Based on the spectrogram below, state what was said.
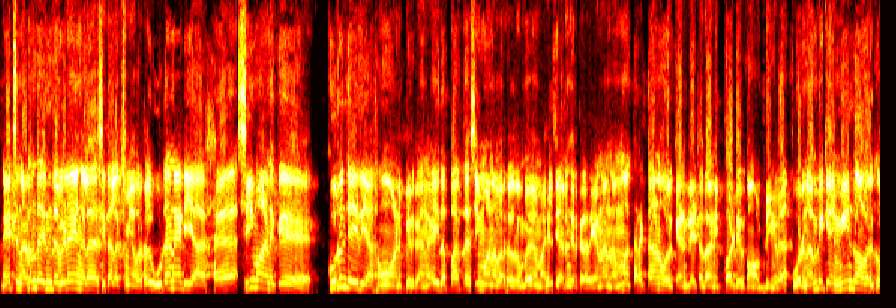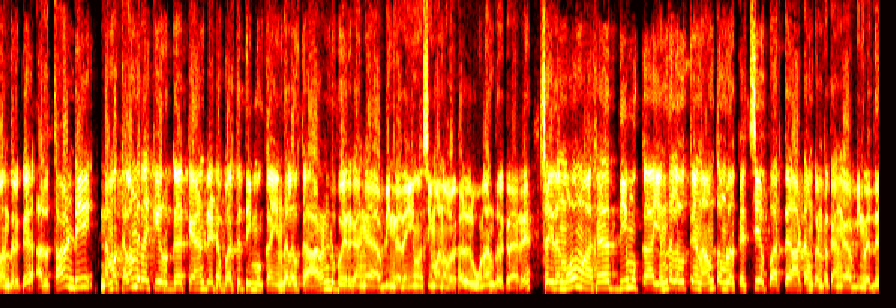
நேற்று நடந்த இந்த விடயங்களை சீதாலட்சுமி அவர்கள் உடனடியாக சீமானுக்கு குறுஞ்செய்தியாகவும் அனுப்பியிருக்காங்க. இதை பார்த்த சீமான் அவர்கள் ரொம்பவே மகிழ்ச்சி அடைஞ்சிருக்கிறாரு. ஏன்னா நம்ம கரெக்டான ஒரு கேண்டிடேட்டை தான் நிப்பாட்டிருக்கோம் அப்படிங்கிற ஒரு நம்பிக்கை மீண்டும் அவருக்கு வந்திருக்கு. அதை தாண்டி நம்ம களமிறக்கி இருக்க கேண்டிடேட்டை பார்த்து திமுக எந்த அளவுக்கு அரண்டு போயிருக்காங்க அப்படிங்கிறதையும் சீமான் அவர்கள் உணர்ந்திருக்கிறாரு. சோ இதன் மூலமாக திமுக எந்த அளவுக்கு நாம் தமிழர் கட்சியை பார்த்து ஆட்டம் கண்டிருக்காங்க அப்படிங்கிறது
